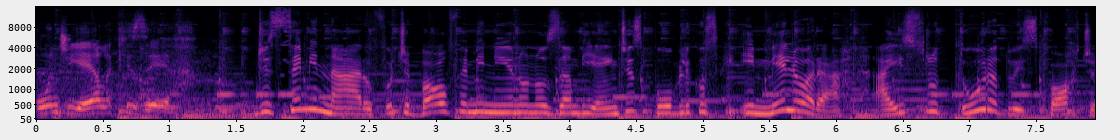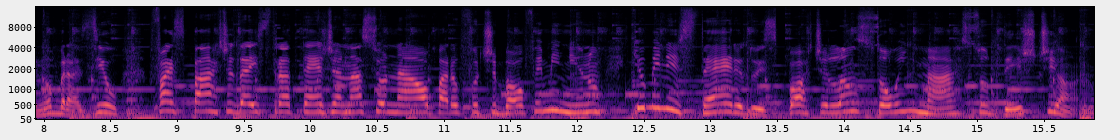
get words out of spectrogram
onde ela quiser disseminar o futebol feminino nos ambientes públicos e melhorar a estrutura do esporte no Brasil faz parte da Estratégia Nacional para o Futebol Feminino que o Ministério do Esporte lançou em março deste ano.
